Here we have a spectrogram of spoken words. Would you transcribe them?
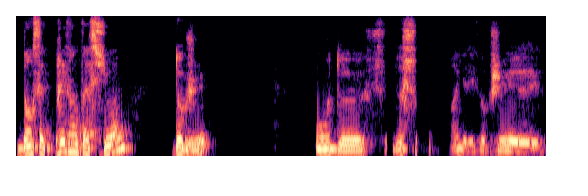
dans cette présentation d'objets ou de, de sons. Hein, il y a des objets euh,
